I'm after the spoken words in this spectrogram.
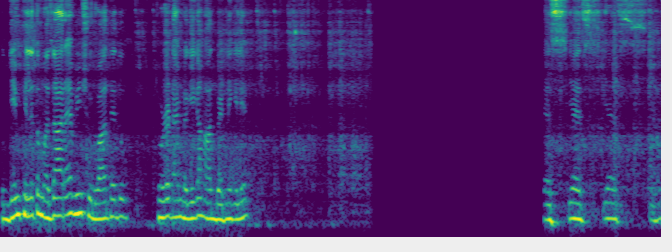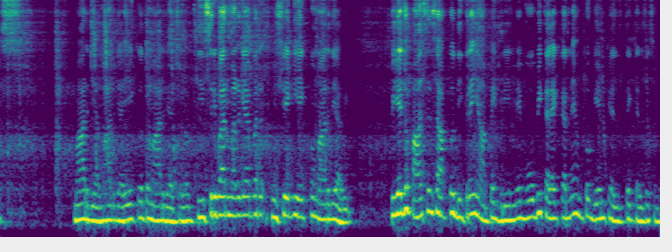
तो गेम खेलने तो मज़ा आ रहा है, अभी शुरुआत है तो थोड़ा टाइम लगेगा हाथ बैठने के लिए। यस यस यस यस मार दिया मार दिया। एक को तो मार दिया, चलो। तीसरी बार मर गया, पर खुशी है कि एक को मार दिया अभी। तो ये जो पार्सल्स आपको दिख रहे हैं यहाँ पे ग्रीन में, वो भी कलेक्ट करने हमको गेम खेलते खेलते समय।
